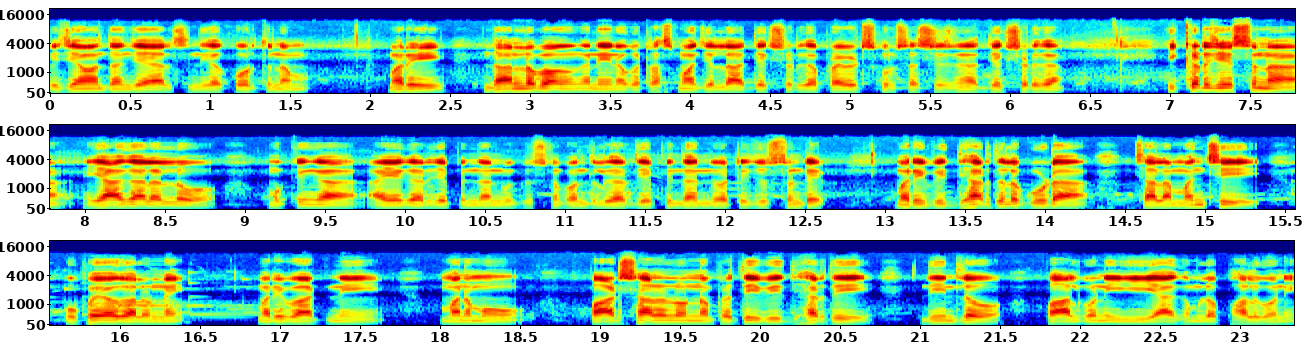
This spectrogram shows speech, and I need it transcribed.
విజయవంతం చేయాల్సిందిగా కోరుతున్నాం. మరి దానిలో భాగంగా నేను ఒక ట్రస్మా జిల్లా అధ్యక్షుడిగా ప్రైవేట్ స్కూల్స్ అసోసియేషన్ అధ్యక్షుడిగా ఇక్కడ చేస్తున్న యాగాలలో ముఖ్యంగా అయ్యగారు చెప్పిన దాన్ని కృష్ణ పంతులు గారు చెప్పిన దాన్ని బట్టి చూస్తుంటే మరి విద్యార్థులకు కూడా చాలా మంచి ఉపయోగాలు ఉన్నాయి మరి వాటిని మనము పాఠశాలలో ఉన్న ప్రతి విద్యార్థి దీంట్లో పాల్గొని ఈ యాగంలో పాల్గొని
